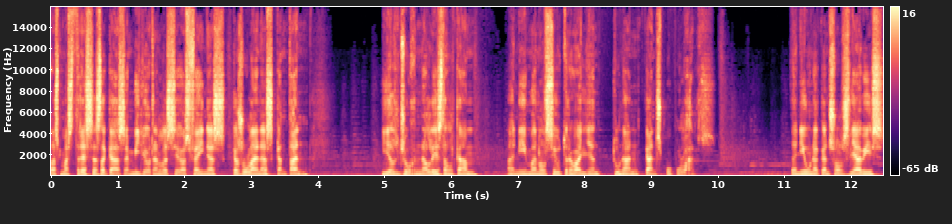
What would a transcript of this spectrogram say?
Les mestresses de casa milloren les seves feines casolanes cantant i els jornalers del camp animen el seu treball entonant cants populars. Tenir una cançó als llavis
